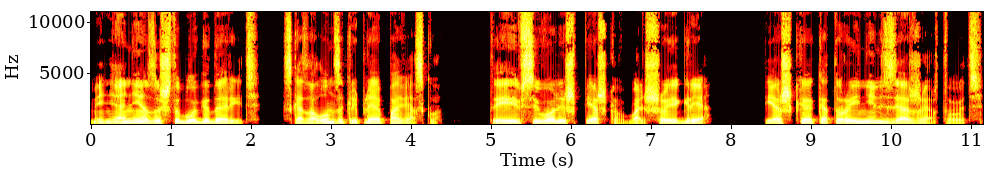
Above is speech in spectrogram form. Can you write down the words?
«Меня не за что благодарить», — сказал он, закрепляя повязку. «Ты всего лишь пешка в большой игре. Пешка, которой нельзя жертвовать».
